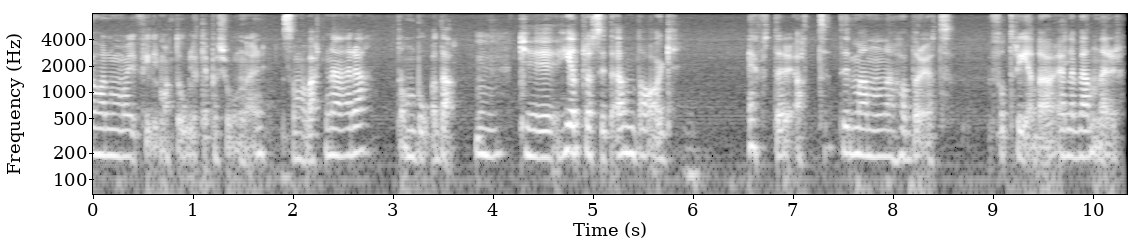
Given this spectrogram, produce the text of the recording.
har man ju filmat olika personer som har varit nära de båda. Mm. Och eh, helt plötsligt en dag efter att det man har börjat fått reda, eller vänner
